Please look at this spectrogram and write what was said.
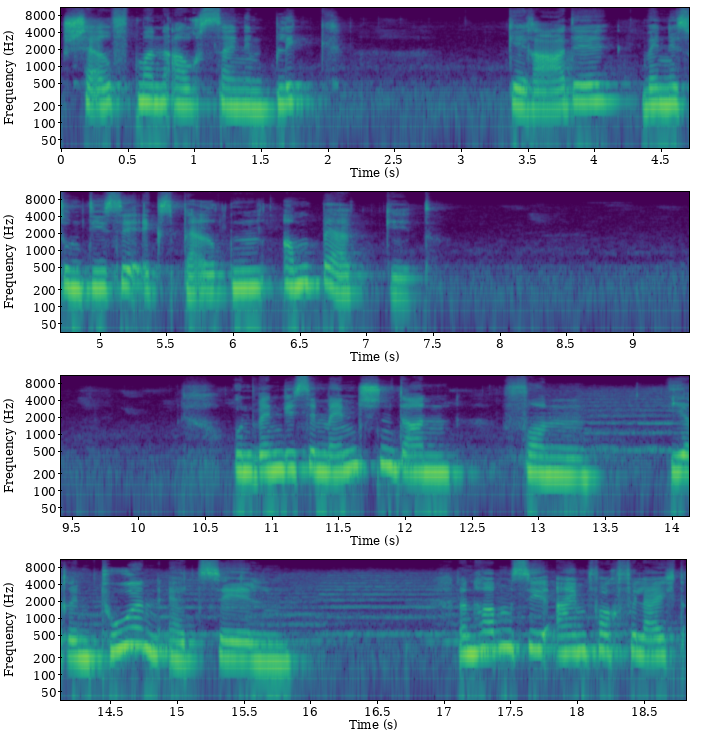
schärft man auch seinen Blick, gerade wenn es um diese Experten am Berg geht. Und wenn diese Menschen dann von ihren Touren erzählen, dann haben sie einfach vielleicht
